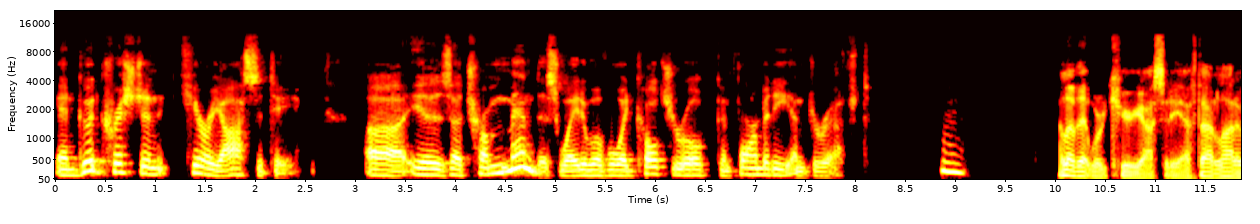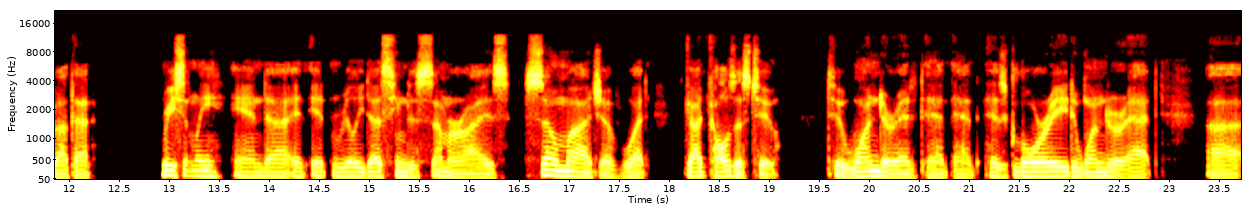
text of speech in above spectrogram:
and good christian curiosity uh, is a tremendous way to avoid cultural conformity and drift mm. i love that word curiosity i've thought a lot about that recently and uh, it, it really does seem to summarize so much of what god calls us to to wonder at, at, at his glory, to wonder at uh,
